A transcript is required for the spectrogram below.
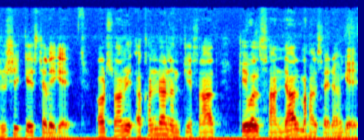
ऋषिकेश चले गए और स्वामी अखंडानंद के साथ केवल सान्याल महाशय रह गए।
